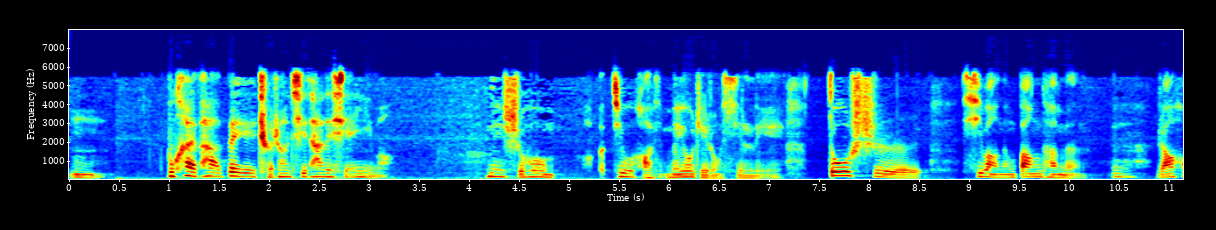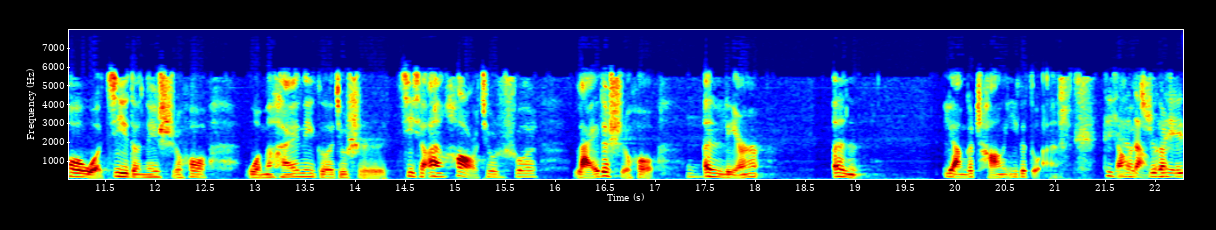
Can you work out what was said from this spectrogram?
嗯，不害怕被扯上其他的嫌疑吗？那时候就好像没有这种心理，都是希望能帮他们。嗯。然后我记得那时候我们还那个就是记下暗号，就是说来的时候摁铃，摁两个长一个短，然后知道是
